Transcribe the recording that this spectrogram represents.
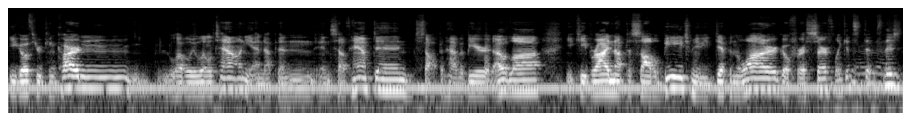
you go through Kincardine, lovely little town. You end up in in Southampton. Stop and have a beer at Outlaw. You keep riding up to Sauble Beach. Maybe dip in the water, go for a surf. Like it's mm. there's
